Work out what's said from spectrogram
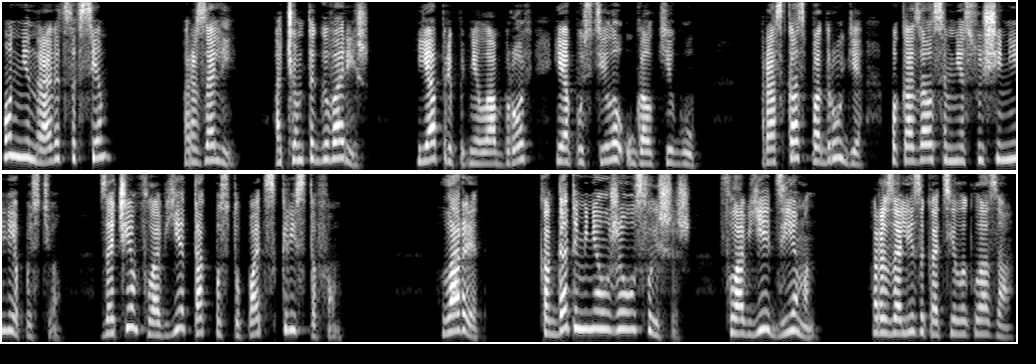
он не нравится всем. «Розали, о чем ты говоришь?» Я приподняла бровь и опустила уголки губ. Рассказ подруги показался мне сущей нелепостью. Зачем Флавье так поступать с Кристофом? «Ларет, когда ты меня уже услышишь? Флавье — демон!» Розали закатила глаза.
